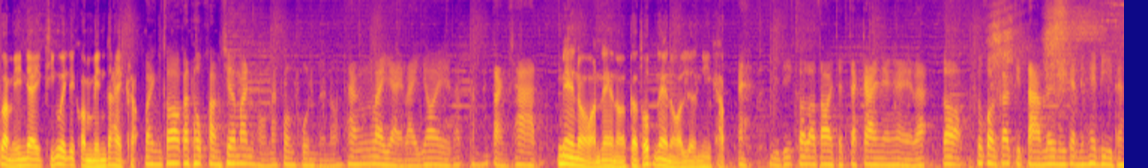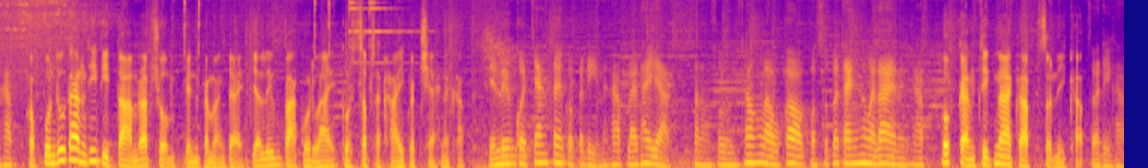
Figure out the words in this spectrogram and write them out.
ความเห็นใดทิ้งไว้ในคอมเมนต์ได้ครับมันก็กระทบความเชื่อมั่นของนักลงทุนนะเนาะทั้งรายใหญ่รายย่อยทั้งต่างชาติ แน่นอนแน่นอนกระทบแน่นอนเรื่องนี้ครับอะอยู่ที่กรตจะจัดการยังไงละก็ทุกคนก็ติดตามเรื่องนี้กันให้ดีนะครับขอบคุณทุกท่านที่ติดตามรับชมเป็นกำลังใจอย่าลืมฝากกดไลค์กด subscribe กดแชร์นะครับอย่าลืมกดแจ้งเตือนกดกระดิ่งนะครับและถ้าอยากสนับสนุนช่องเราก็กดซุปเปอร์แตงเข้ามาได้นะครับ พบกันคลิปหน้าครับ สวัสดีครับ สวัสดีครับ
